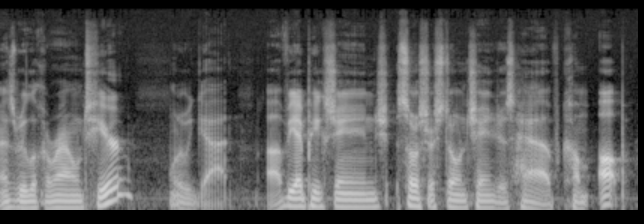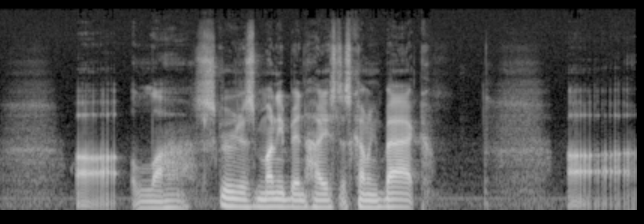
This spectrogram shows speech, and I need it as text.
as we look around here, what do we got? Uh, VIP exchange, Sorcerer Stone changes have come up. Uh, La Scrooge's Money Bin heist is coming back. Uh,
